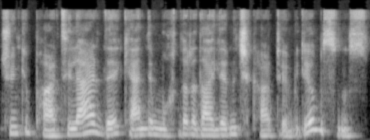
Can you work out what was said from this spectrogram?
Çünkü partiler de kendi muhtar adaylarını çıkartıyor biliyor musunuz?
